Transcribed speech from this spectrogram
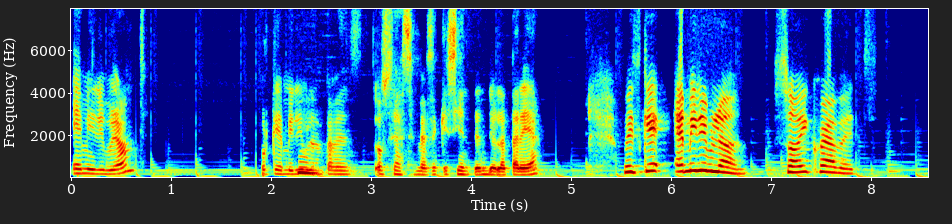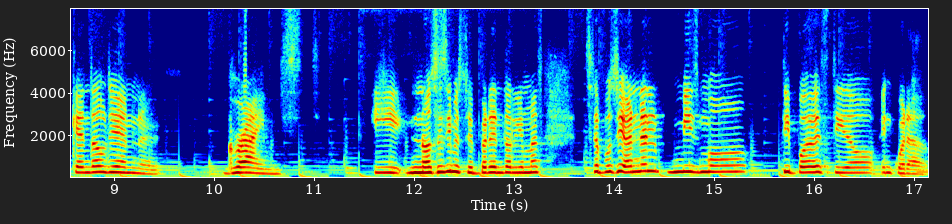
Emily Blunt. Porque Emily Mm. Blunt también, o sea, se me hace que sí entendió la tarea. Pues que Emily Blunt, Zoe Kravitz, Kendall Jenner, Grimes y no sé si me estoy perdiendo a alguien más, se pusieron el mismo tipo de vestido encuerado.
